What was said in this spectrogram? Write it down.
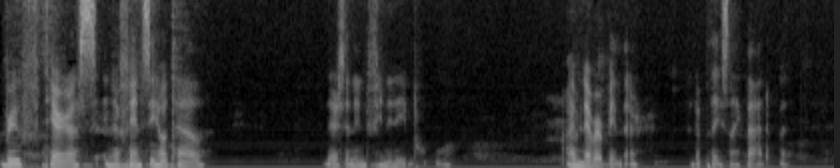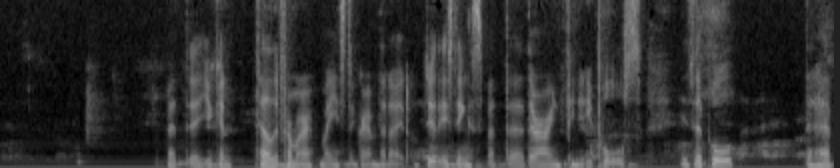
roof terrace in a fancy hotel. There's an infinity pool. I've never been there at a place like that, but but uh, you can tell it from our, my Instagram that I don't do these things. But uh, there are infinity pools. It's a pool that have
